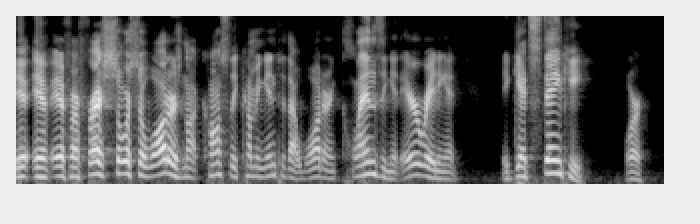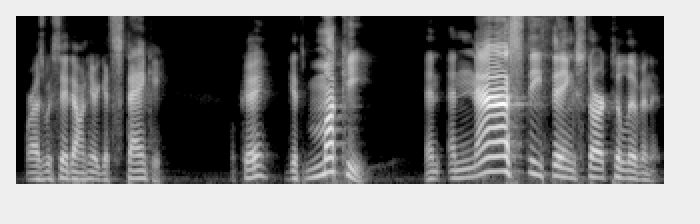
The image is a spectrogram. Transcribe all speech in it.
If, if a fresh source of water is not constantly coming into that water and cleansing it, aerating it, it gets stinky. Or, or as we say down here, it gets stanky. Okay? It gets mucky. And, and nasty things start to live in it.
